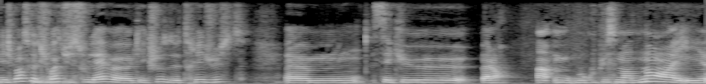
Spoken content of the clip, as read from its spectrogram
mais je pense que tu vois, tu soulèves quelque chose de très juste. c'est que. Alors, beaucoup plus maintenant, hein, et,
